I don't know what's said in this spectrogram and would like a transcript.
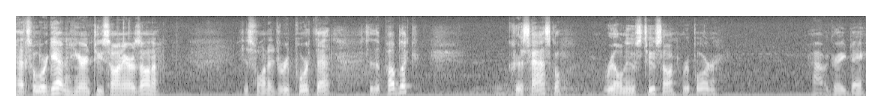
that's what we're getting here in Tucson, Arizona. Just wanted to report that to the public. Chris Haskell, Real News Tucson reporter. Have a great day.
